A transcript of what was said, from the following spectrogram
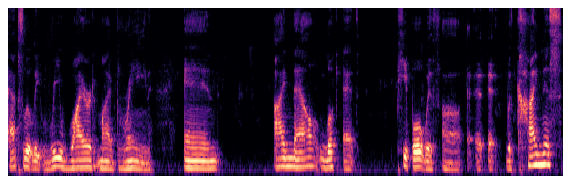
absolutely rewired my brain and I now look at people with uh, at, at, with kindness,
